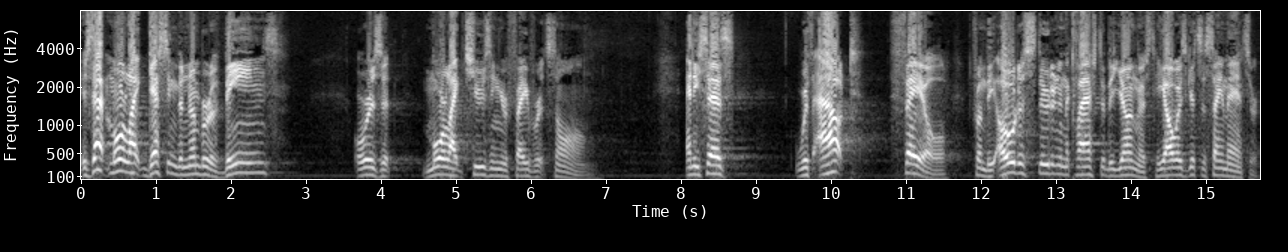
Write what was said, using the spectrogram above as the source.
is that more like guessing the number of beans, or is it more like choosing your favorite song? And he says, without fail, from the oldest student in the class to the youngest, he always gets the same answer.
